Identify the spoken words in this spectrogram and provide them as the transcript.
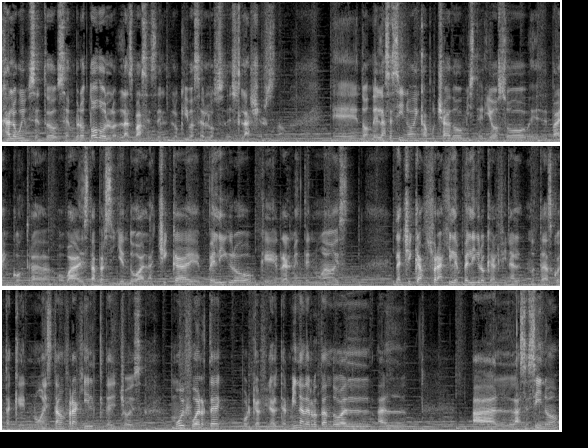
Halloween sembró todas las bases de lo que iba a ser los slashers. Eh, donde el asesino encapuchado, misterioso, va en contra o va está persiguiendo a la chica en peligro que realmente no es la chica frágil en peligro que al final no te das cuenta que no es tan frágil, que de hecho es muy fuerte porque al final termina derrotando al, al, asesino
